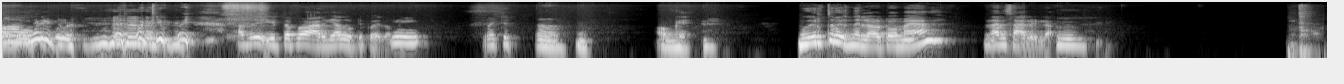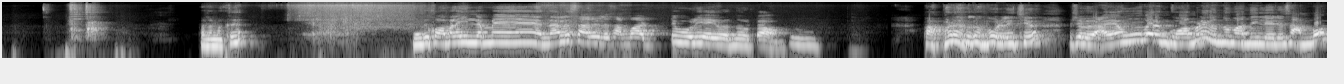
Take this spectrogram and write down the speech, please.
അത് ഒട്ടിപ്പോയി. അത് ഇട്ടപ്പോ അറിയാതെ ഒട്ടിപ്പോയത്. മറ്റു ആ. ഓക്കെ. വീർത്ത് വരുന്നില്ല കേട്ടോ മേ. എന്നാലും സാരമില്ല. ഉം. അപ്പൊ നമുക്ക് ഇത് കോമളയില്ലമ്മേ. എന്നാലും സാരമില്ല. സംഭവം അടിപൊളിയായി വന്നു കേട്ടോ. ഉം. പപ്പടമൊക്കെ പൊള്ളിച്ചു പക്ഷെ ഭയങ്കര കോമളയൊന്നും വന്നില്ലല്ലോ സംഭവം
